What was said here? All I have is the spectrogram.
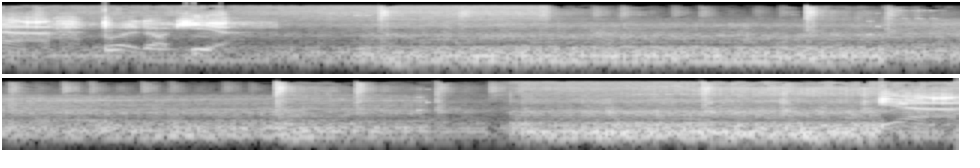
Ja, Bulldog hier. Ja,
